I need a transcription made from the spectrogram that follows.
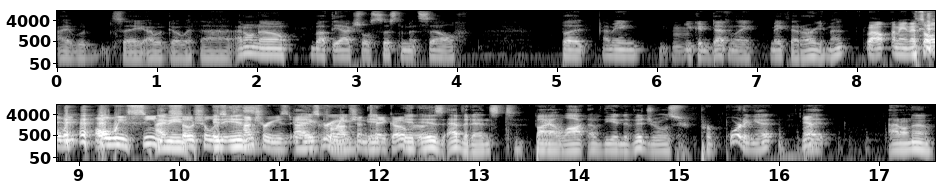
I would say I would go with that. I don't know about the actual system itself, but I mean, you could definitely make that argument. Well, I mean that's all we all we've seen I in mean, socialist is- countries is corruption It- take over. It is evidenced by a lot of the individuals purporting it, Yeah. but I don't know.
